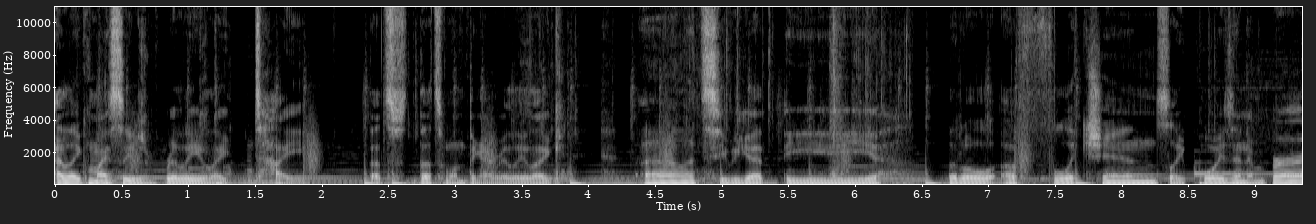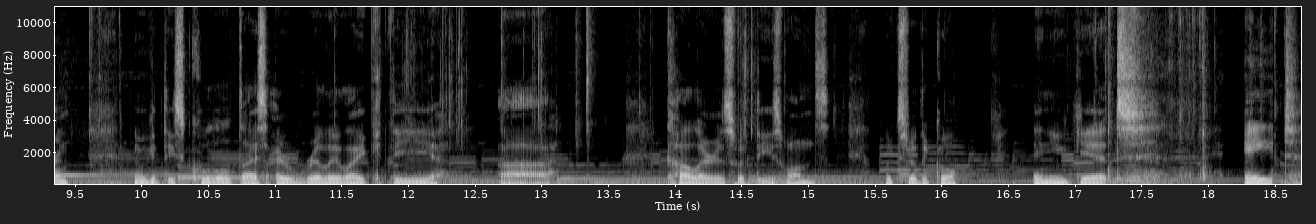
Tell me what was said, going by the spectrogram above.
I like my sleeves really, like, tight. That's that's one thing I really like. Uh, let's see. We got the little afflictions, like poison and burn. Then we get these cool little dice. I really like the uh, colors with these ones. Looks really cool. Then you get eight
